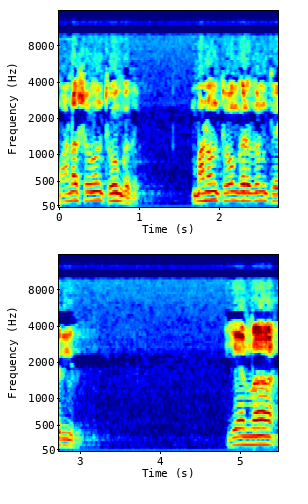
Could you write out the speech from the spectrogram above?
மனசும் தூங்குது. மனம் தூங்குறதும் தெரியுது. ஏன்னா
